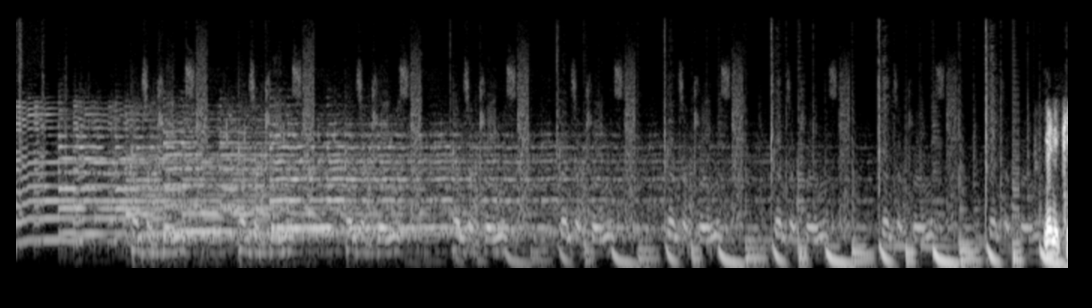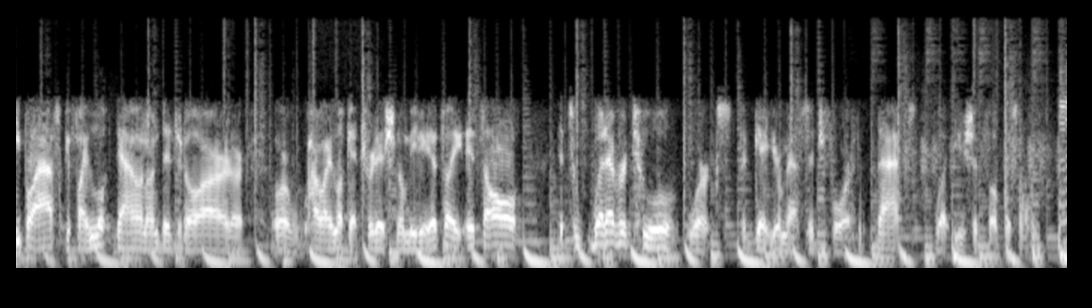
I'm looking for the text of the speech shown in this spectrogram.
Pencil Kings, Pencil Kings, Pencil Kings, Pencil Kings, Pencil Kings, Pencil Kings, Pencil Kings, Pencil Kings. Many people ask if I look down on digital art or, or how I look at traditional media. It's like it's all it's whatever tool works to get your message forth. That's what you should focus on.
